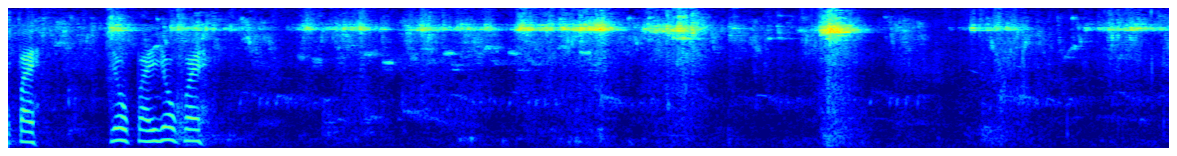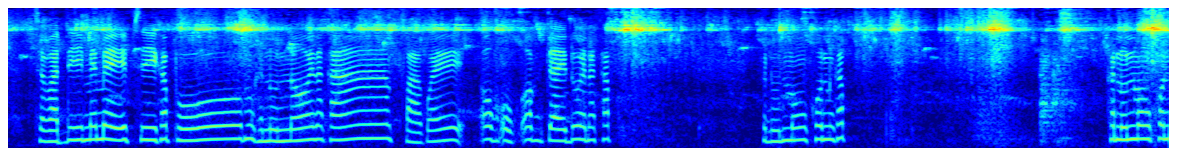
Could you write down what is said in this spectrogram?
กไป โยกไปโยกไป สวัสดีแม่แม่เอฟซีครับผมขนุนน้อยนะคะ ฝากไว้อ้อมอกอ้อมใจด้วยนะครับ ขนุนมงคลครับ ขนุนมงคล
